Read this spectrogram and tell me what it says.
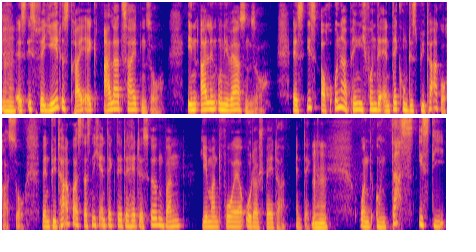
Mhm. Es ist für jedes Dreieck aller Zeiten so, in allen Universen so. Es ist auch unabhängig von der Entdeckung des Pythagoras so. Wenn Pythagoras das nicht entdeckt hätte, hätte es irgendwann jemand vorher oder später entdeckt. Mhm. Und, und das ist die,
